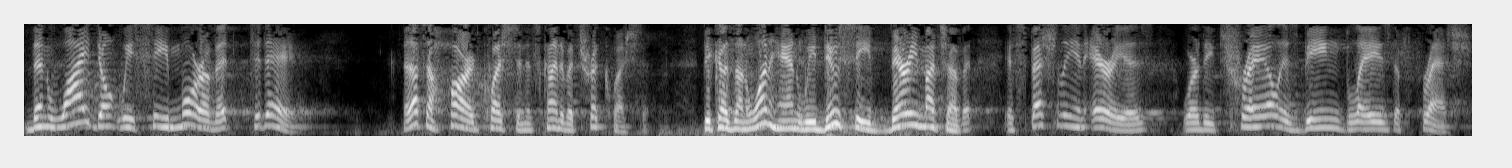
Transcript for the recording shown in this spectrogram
then why don't we see more of it today? Now that's a hard question. It's kind of a trick question. Because on one hand, we do see very much of it, especially in areas where the trail is being blazed afresh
